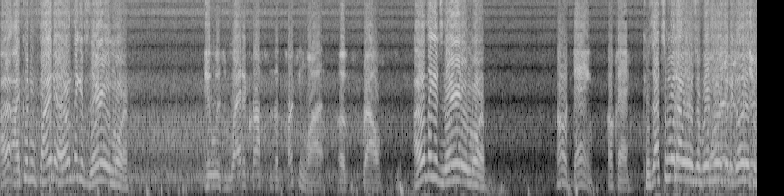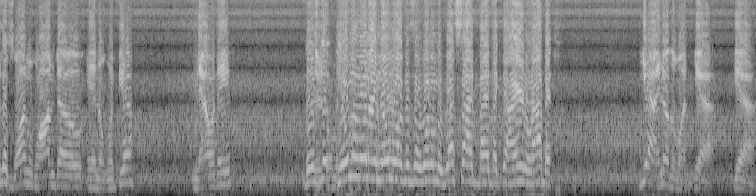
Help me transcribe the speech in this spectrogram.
I, I couldn't find it. I don't think it's there anymore. It was right across from the parking lot of Ralph's. I don't think it's there anymore. Oh dang. Okay. Because that's the one I was originally going to go to. Because There's that's one Londo in Olympia nowadays. there's the, only the only one. one I know of is the one on the west side by like the Iron Rabbit. Yeah, I know the one. Yeah, yeah.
